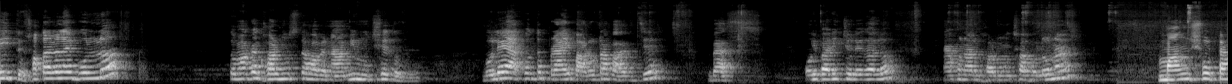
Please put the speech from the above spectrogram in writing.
এই তো সকালবেলায় বলল, তোমাকে ঘর মুছতে হবে না, আমি মুছে দেবো। বলে এখন তো প্রায় বারোটা বাজছে। ব্যাস, ওই বাড়ি চলে গেল। এখন আর ঘর মোছা হলো না। মাংসটা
